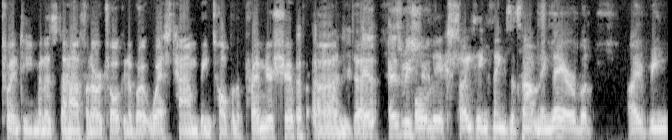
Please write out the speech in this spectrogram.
20 minutes to half an hour talking about West Ham being top of the Premiership and uh, as we all the exciting things that's happening there, but I've been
